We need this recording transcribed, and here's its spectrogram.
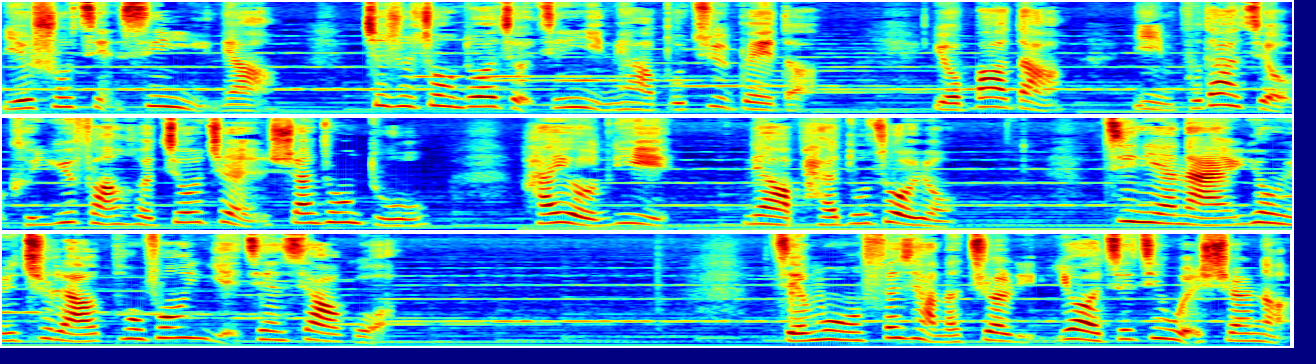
也属碱性饮料，这是众多酒精饮料不具备的。有报道，饮葡萄酒可预防和纠正酸中毒。还有利尿排毒作用，近年来用于治疗痛风也见效果。节目分享到这里，又要接近尾声了。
